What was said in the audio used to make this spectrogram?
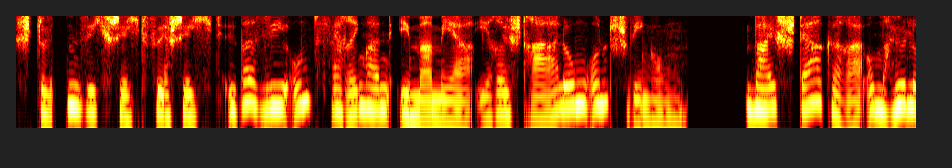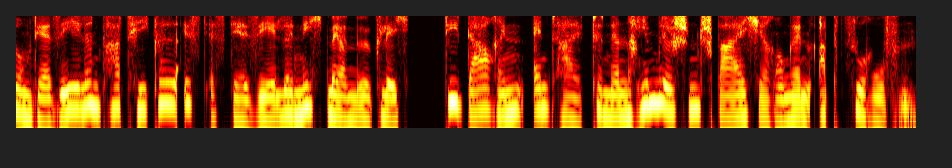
stülpen sich Schicht für Schicht über sie und verringern immer mehr ihre Strahlung und Schwingung. Bei stärkerer Umhüllung der Seelenpartikel ist es der Seele nicht mehr möglich, die darin enthaltenen himmlischen Speicherungen abzurufen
